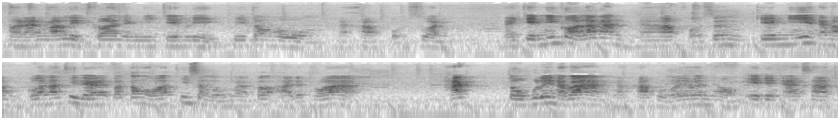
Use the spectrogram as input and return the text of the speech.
เพราะฉะนั้นมาดริดก็ยังมีเกมลีกที่ต้องพะวงนะครับผมส่วนในเกมนี้ก่อนแล้วกันนะครับผมซึ่งเกมนี้นะครับผมก็นัดที่แล้วก็ต้องบอกว่าที่เสมอมาก็อาจจะเพราะว่าพักตัวผู้เล่นมาบ้างนะครับผมก็จะเป็นของเอเดนอาซาโท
